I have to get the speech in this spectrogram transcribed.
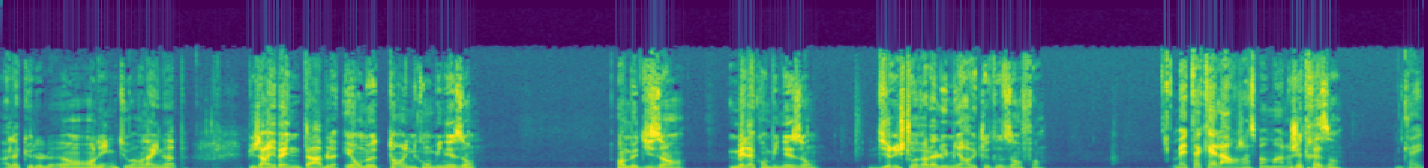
à la queue leu leu, en, en ligne, tu vois, en line-up. Puis j'arrive à une table et on me tend une combinaison en me disant mets la combinaison, dirige-toi vers la lumière avec les autres enfants. Mais t'as quel âge à ce moment-là? J'ai 13 ans. OK.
